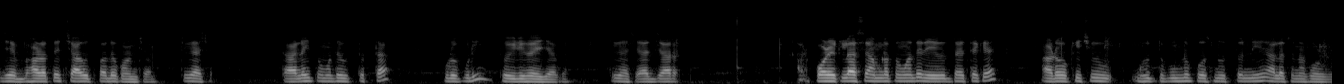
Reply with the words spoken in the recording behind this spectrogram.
যে ভারতের চা উৎপাদক অঞ্চল। ঠিক আছে? তাহলেই তোমাদের উত্তরটা পুরোপুরি তৈরি হয়ে যাবে। ঠিক আছে? আর যার আর পরের ক্লাসে আমরা তোমাদের এই অধ্যায় থেকে আরও কিছু গুরুত্বপূর্ণ প্রশ্ন উত্তর নিয়ে আলোচনা করব।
